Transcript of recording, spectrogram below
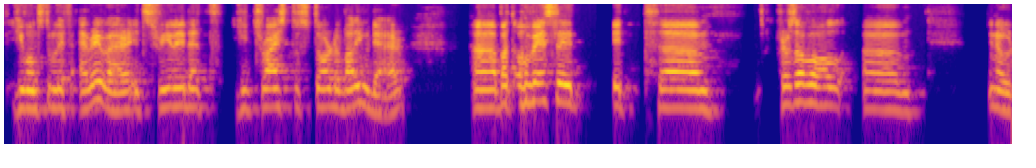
he wants to live everywhere. It's really that he tries to store the value there. Uh, but obviously, it um, first of all, um, you know,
